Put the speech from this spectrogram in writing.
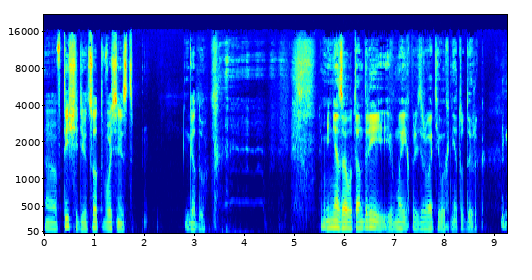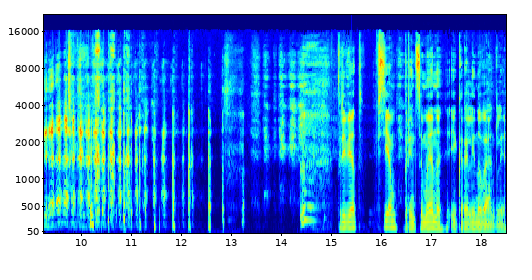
э, в 1980 году. Меня зовут Андрей, и в моих презервативах нету дырок. Привет всем, принцы Мэна и короли Новой Англии.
